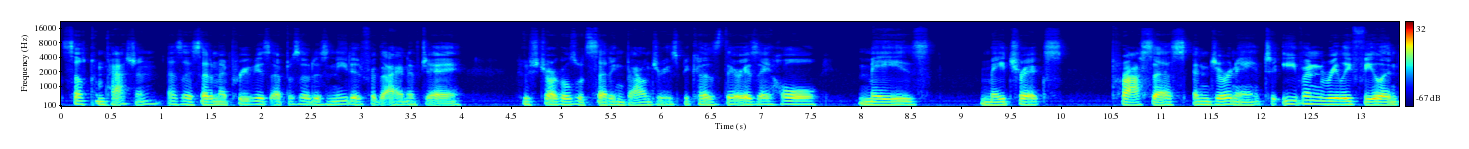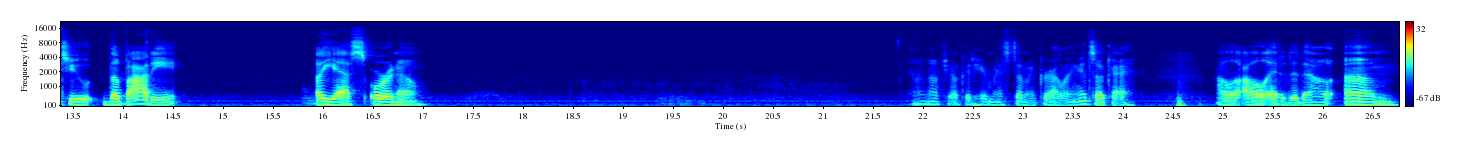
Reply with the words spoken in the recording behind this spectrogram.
self compassion, as I said in my previous episode, is needed for the INFJ who struggles with setting boundaries because there is a whole maze, matrix, process, and journey to even really feel into the body a yes or a no. I don't know if y'all could hear my stomach growling. It's okay. I'll I'll edit it out. Um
